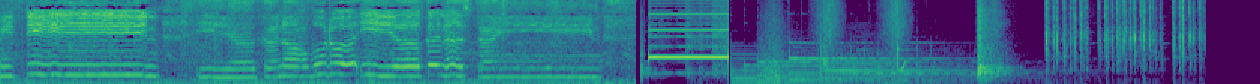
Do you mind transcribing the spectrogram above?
mitin Iyaka na'budu wa iyaka nasta'in.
